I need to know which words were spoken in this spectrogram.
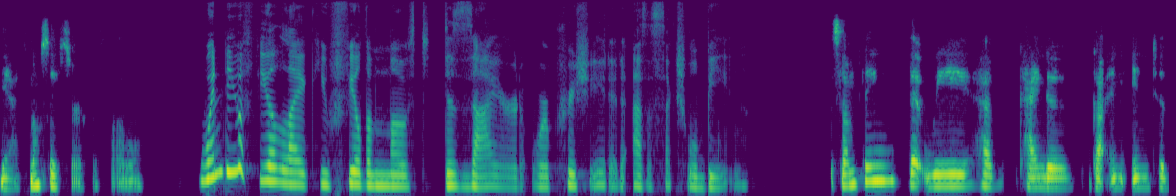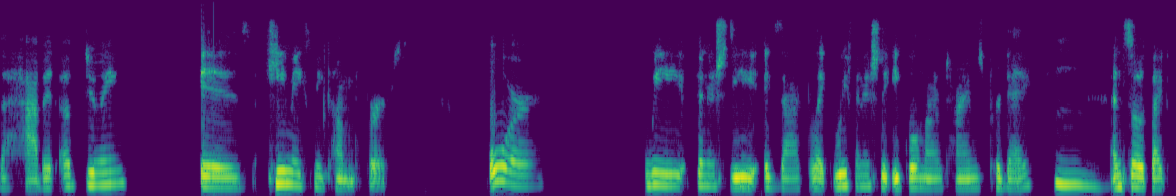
Yeah, it's mostly surface level. When do you feel like you feel the most desired or appreciated as a sexual being? Something that we have kind of gotten into the habit of doing is he makes me come first. Or we finish the exact like we finish the equal amount of times per day. Mm. And so it's like,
